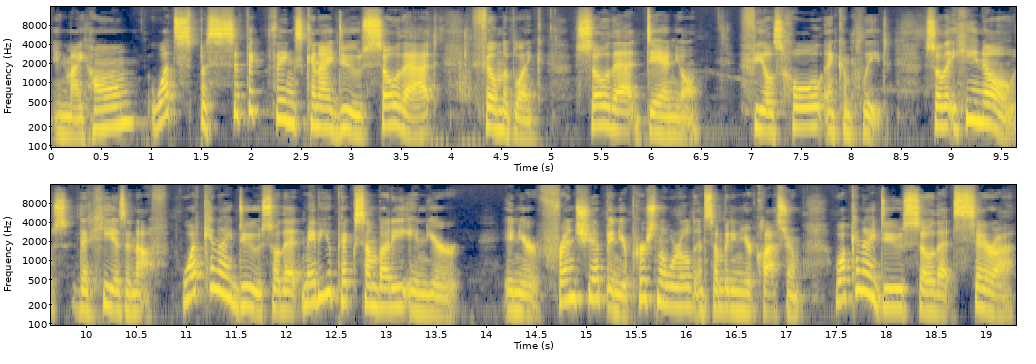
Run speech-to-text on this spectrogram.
in my home? What specific things can I do so that fill in the blank, so that Daniel, feels whole and complete, so that he knows that he is enough. What can I do so that maybe you pick somebody in your in your friendship, in your personal world, and somebody in your classroom? What can I do so that Sarah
